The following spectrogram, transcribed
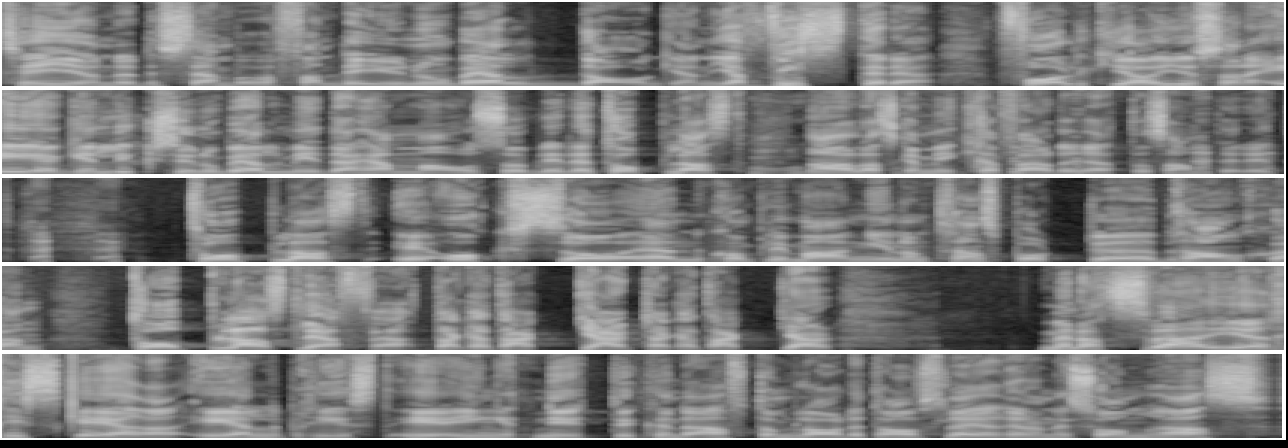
10 december, vad fan, det är ju Nobeldagen. Jag visste det! Folk gör ju sån egen lyxig Nobelmiddag hemma och så blir det topplast när alla ska mikra färdigrätter samtidigt. Topplast är också en komplimang inom transportbranschen. Topplast Leffe! Tackar, tackar, tackar, tackar. Men att Sverige riskerar elbrist är inget nytt. Det kunde Aftonbladet avslöja redan i somras.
